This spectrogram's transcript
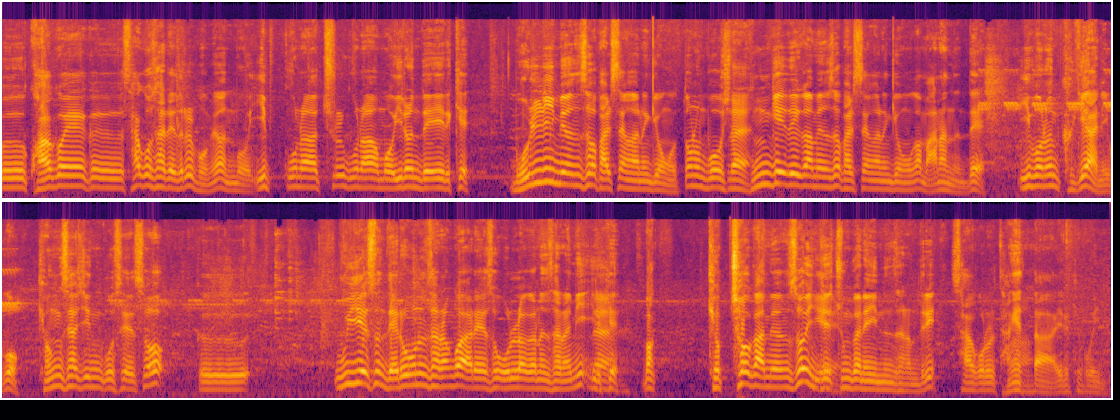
그 과거의 그 사고 사례들을 보면 뭐 입구나 출구나 뭐 이런 데에 이렇게 몰리면서 발생하는 경우 또는 뭐 네. 붕괴돼 가면서 발생하는 경우가 많았는데 이번은 그게 아니고 경사진 곳에서 그 위에서 내려오는 사람과 아래에서 올라가는 사람이 네. 이렇게 막 겹쳐가면서 이제 예. 중간에 있는 사람들이 사고를 당했다 이렇게 보입니다.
